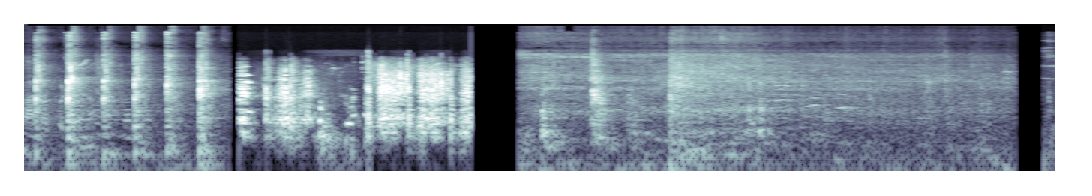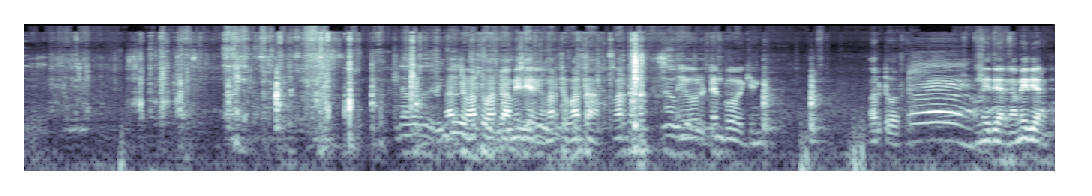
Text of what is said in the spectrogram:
பாம்பை பிடிக்கணும். வரட்டும் வரட்டும் வரட்டும். அமைதியாக இருங்க. வரட்டும் வரட்டும். வரட்டும். ஐயோ ரிட்டன் போக வைக்கிறீங்க. வரட்டும் வரட்டும். அமைதியாக இருங்க அமைதியாக இருங்க.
